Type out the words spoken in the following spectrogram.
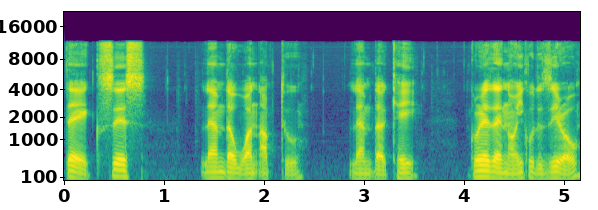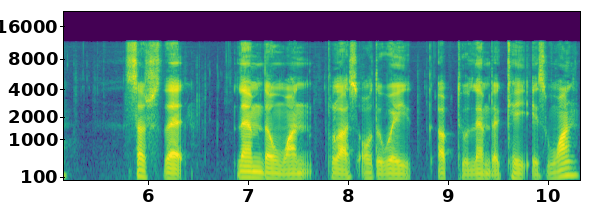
there exists lambda 1 up to lambda k greater than or equal to 0 such that lambda 1 plus all the way up to lambda k is 1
